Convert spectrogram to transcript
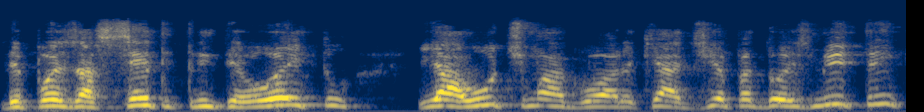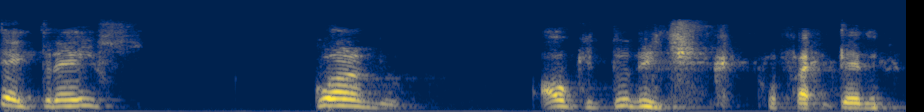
depois a 138 e a última agora, que adia para 2033, quando ao que tudo indica, não vai, ter,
